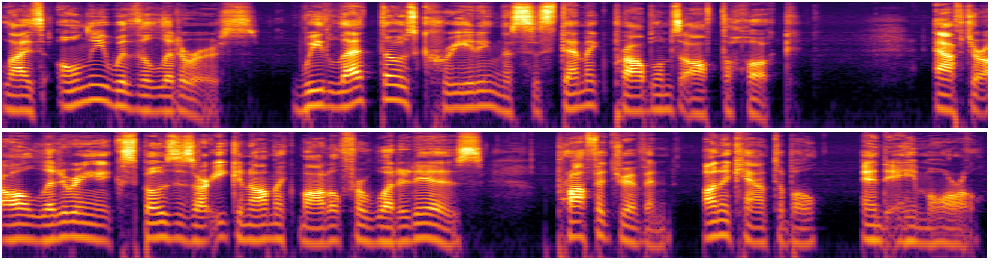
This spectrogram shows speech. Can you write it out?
lies only with the litterers, we let those creating the systemic problems off the hook. After all, littering exposes our economic model for what it is profit driven, unaccountable, and amoral.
